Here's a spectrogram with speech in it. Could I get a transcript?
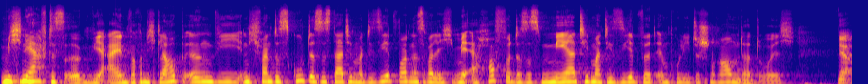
mich nervt es irgendwie einfach. Und ich glaube irgendwie, und ich fand es gut, dass es da thematisiert worden ist, weil ich mir erhoffe, dass es mehr thematisiert wird im politischen Raum dadurch. Ja.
